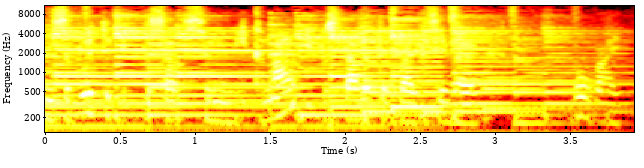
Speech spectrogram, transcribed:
не забудьте підписатися на мій канал і поставити пальці вверх. Бувайте!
